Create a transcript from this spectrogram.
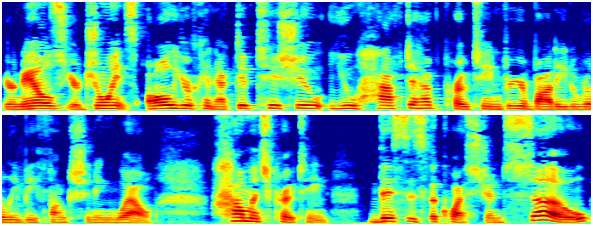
your nails, your joints, all your connective tissue. You have to have protein for your body to really be functioning well. How much protein? This is the question. So,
